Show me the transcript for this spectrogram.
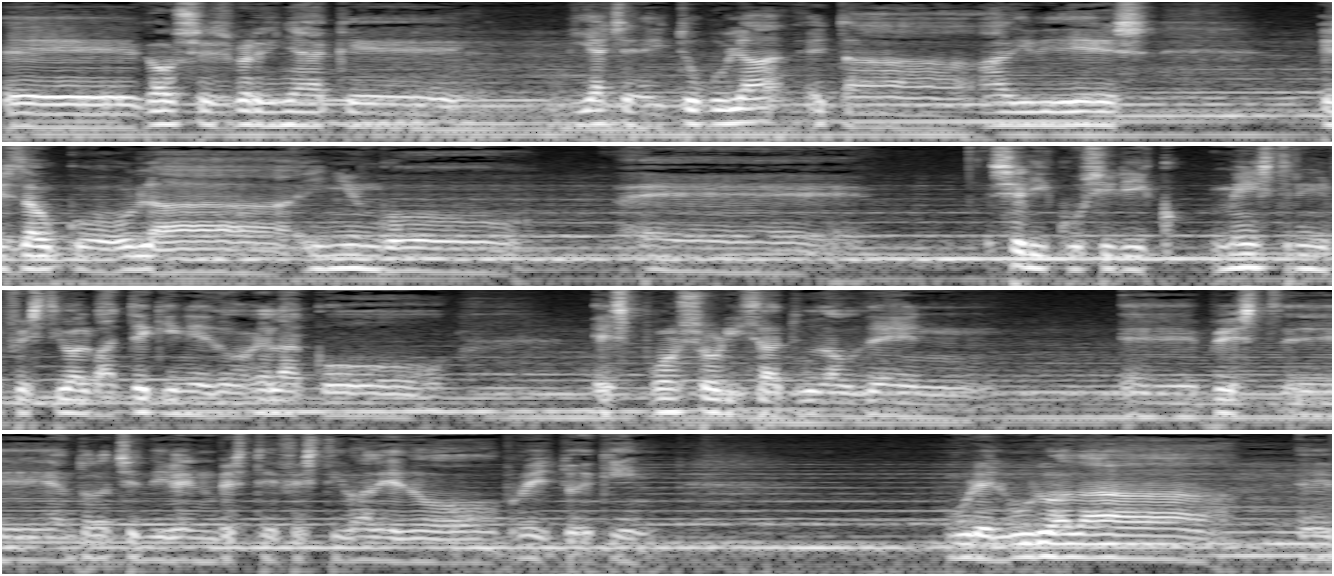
e, gauz ezberdinak e, bilatzen ditugula eta adibidez ez dauko la inungo zer ikusirik mainstream festival batekin edo gelako esponsorizatu dauden e, best e, antolatzen diren beste festival edo proiektuekin. Gure helburua da e,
